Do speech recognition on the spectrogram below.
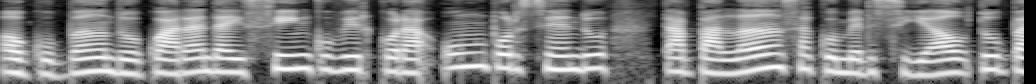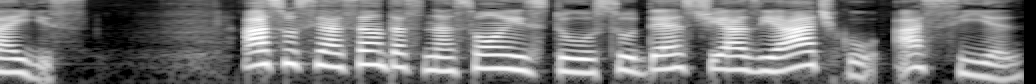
ocupando 45,1% da balança comercial do país. A Associação das Nações do Sudeste Asiático, ASEAN,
